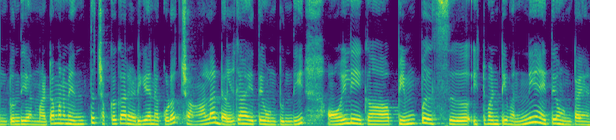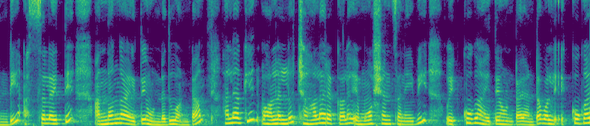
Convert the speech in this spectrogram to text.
ఉంటుంది అనమాట మనం ఎంత చక్కగా రెడీ అయినా కూడా చాలా డల్గా అయితే ఉంటుంది. ఆయిలీగా పింపుల్స్ ఇటువంటివన్నీ అయితే ఉంటాయండి. అస్సలైతే అందంగా అయితే ఉండదు అంట. అలాగే వాళ్ళల్లో చాలా రకాల ఎమోషన్స్ అనేవి ఎక్కువగా అయితే ఉంటాయంట. వాళ్ళు ఎక్కువగా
